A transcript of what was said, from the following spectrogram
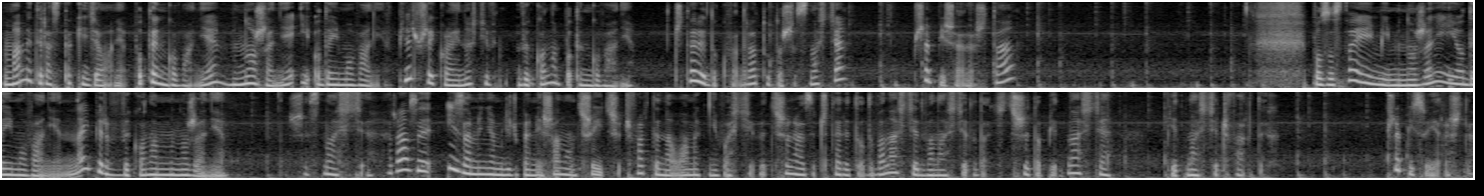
Mamy teraz takie działania: potęgowanie, mnożenie i odejmowanie. W pierwszej kolejności wykonam potęgowanie. 4 do kwadratu to 16. Przepiszę resztę. Pozostaje mi mnożenie i odejmowanie. Najpierw wykonam mnożenie. 16 razy i zamieniam liczbę mieszaną 3 i 3 czwarte na ułamek niewłaściwy. 3 razy 4 to 12, 12 dodać 3 to 15, 15 czwartych. Przepisuję resztę.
